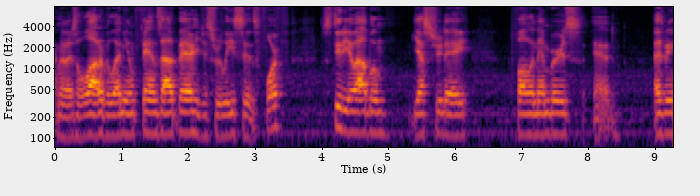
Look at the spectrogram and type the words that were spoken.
I know there's a lot of Illenium fans out there. He just released his fourth studio album yesterday, Fallen Embers. And Esme,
